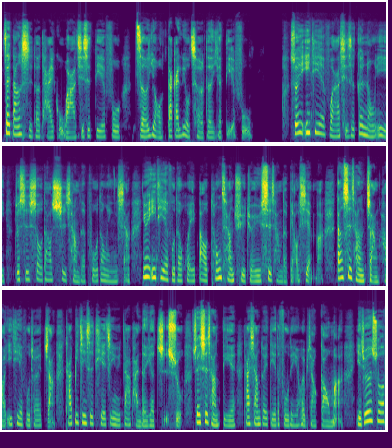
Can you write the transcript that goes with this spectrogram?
在当时的台股啊，其实跌幅则有大概六成的一个跌幅。所以 ETF 啊，其实更容易就是受到市场的波动影响，因为 ETF 的回报通常取决于市场的表现嘛。当市场涨，好，ETF 就会涨。它毕竟是贴近于大盘的一个指数，所以市场跌，它相对跌的幅度也会比较高嘛。也就是说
